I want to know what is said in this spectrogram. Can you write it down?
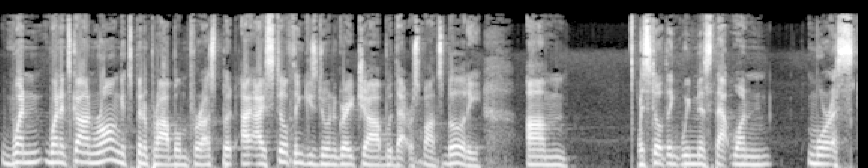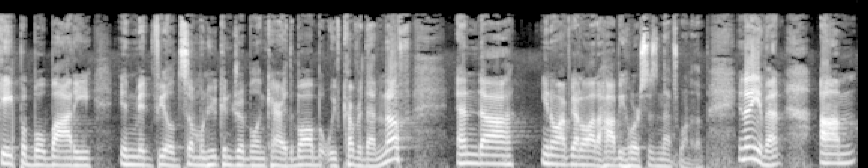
when when it's gone wrong, it's been a problem for us. But I, I still think he's doing a great job with that responsibility. Um, I still think we missed that one more escapable body in midfield, someone who can dribble and carry the ball. But we've covered that enough. And, uh, you know, I've got a lot of hobby horses, and that's one of them. In any event, um,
